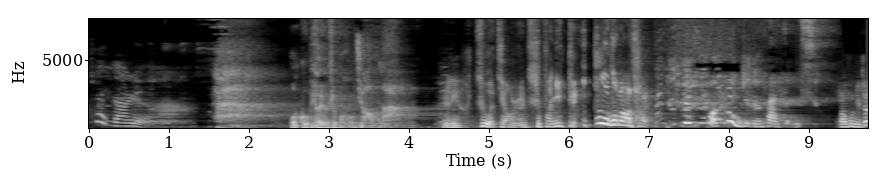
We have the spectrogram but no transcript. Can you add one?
浙江人啊。我股票有这么红就好了。连浙江人吃饭，你点一桌子辣菜。我看你这顿饭怎么吃。张总，你这……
